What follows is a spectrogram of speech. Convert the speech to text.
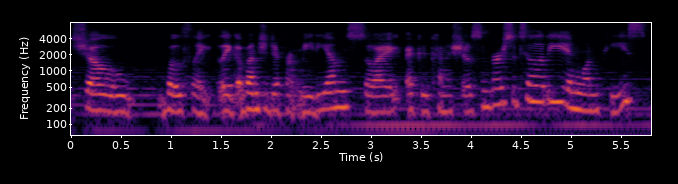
show both like like a bunch of different mediums, so I I could kind of show some versatility in one piece.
